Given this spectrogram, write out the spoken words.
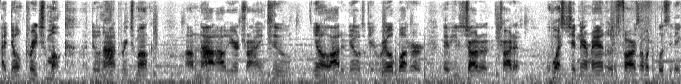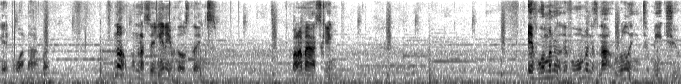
I don't preach monk. I do not preach monk. I'm not out here trying to, you know, a lot of dudes get real butthurt if you try to try to question their manhood as far as how much pussy they get and whatnot. But no, I'm not saying any of those things. But I'm asking if woman if a woman is not willing to meet you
